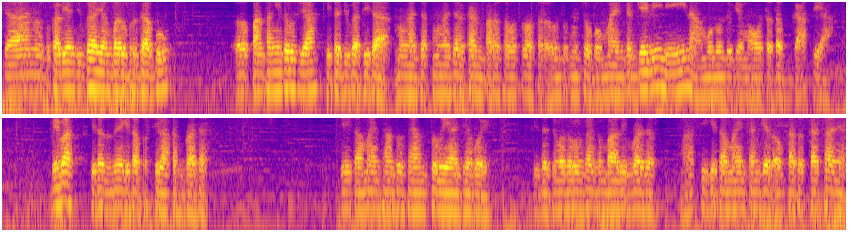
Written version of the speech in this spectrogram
Dan untuk kalian juga yang baru bergabung uh, pantangin terus ya. Kita juga tidak mengajak mengajarkan para sobat slotter untuk mencoba mainkan game ini. Namun untuk yang mau tetap gas ya. Bebas. Kita tentunya kita persilahkan brother. Kita main santu-santuy aja boy kita coba turunkan kembali brother. Masih kita mainkan get of katut kacanya.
